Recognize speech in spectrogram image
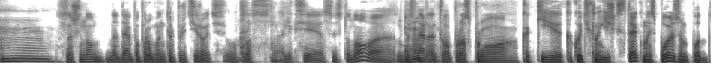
Mm. Слушай, ну, да, попробую интерпретировать вопрос Алексея Свистунова. Ну, то mm-hmm. есть, наверное, это вопрос про какие, какой технологический стек мы используем под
